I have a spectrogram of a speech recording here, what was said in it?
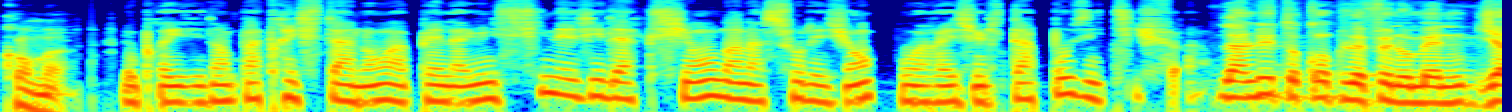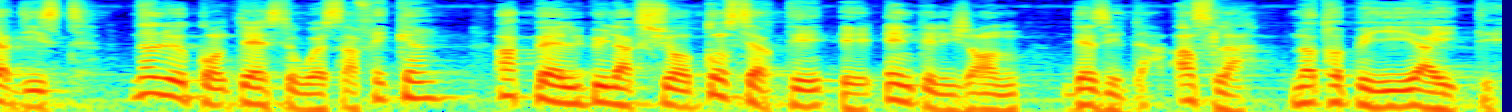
commun. Le président Patrice Talon appelle à une synergie d'action dans la sous-région pour un résultat positif. La lutte contre le phénomène djihadiste dans le contexte ouest-africain appelle une action concertée et intelligente des États. En cela, notre pays a été,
